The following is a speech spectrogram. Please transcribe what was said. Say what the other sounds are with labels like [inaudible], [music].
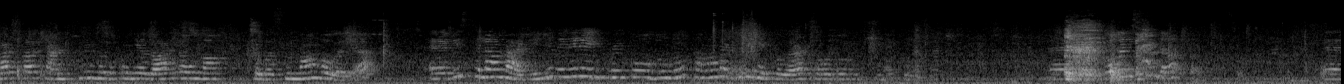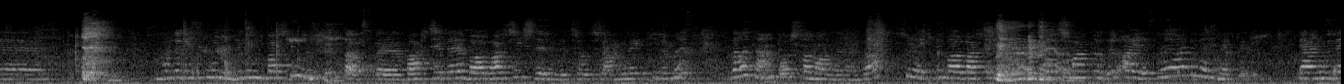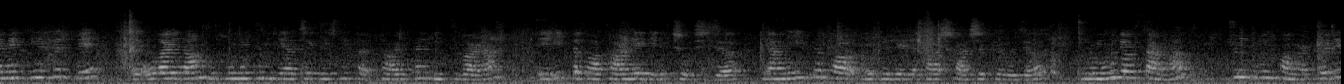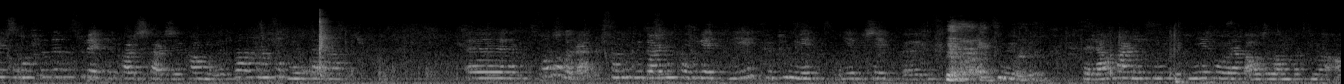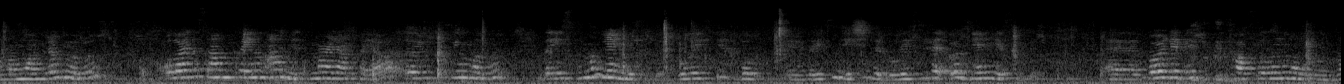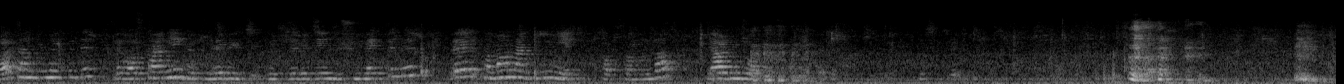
varsa kendisinin de bu konuya dahil olma çabasından dolayı e, biz selam verdiğini ve nereye gitmekte olduğunu tamamen iyi niyetli olarak sorduğunu düşünmekteyiz. E, dolayısıyla e, burada bizim istediğimiz başka bir husus da e, bahçede, bağ bahçe işlerinde çalışan müvekkilimiz zaten boş zamanlarında sürekli bağ bahçe işlerinde çalışmaktadır, ailesine yardım etmektedir. Yani bu demek değildir ki e, olaydan husumetin gerçekleştiği ta- tarihten itibaren e, ilk defa tarlaya gelip çalışacağı, yani ilk defa birbirleriyle karşı karşıya kalacağı durumunu göstermez. Çünkü bu insanlar köyde yaşamaktadır ve sürekli karşı karşıya kalmaları zaten çok muhtemeldir. Ee, son olarak sanık müdahalenin kabul ettiği kötü niyet diye bir şey e, etmiyoruz. Selam vermesini kötü niyet olarak algılanmasını anlamlandıramıyoruz. Olayda Sami Kaya'nın annesi Meryem Kaya, e, Yusuf Yılmaz'ın dayısının yengesidir. Dolayısıyla do- e, dayısının eşidir. Dolayısıyla öz yengesidir. E, böyle bir hastalığının olduğunu zaten bilmektedir ve hastaneye götürülebilece- götürebileceğini düşünmektedir ve tamamen iyi niyet kapsamında yardımcı olmak istemektedir. Teşekkür ederim. [laughs]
